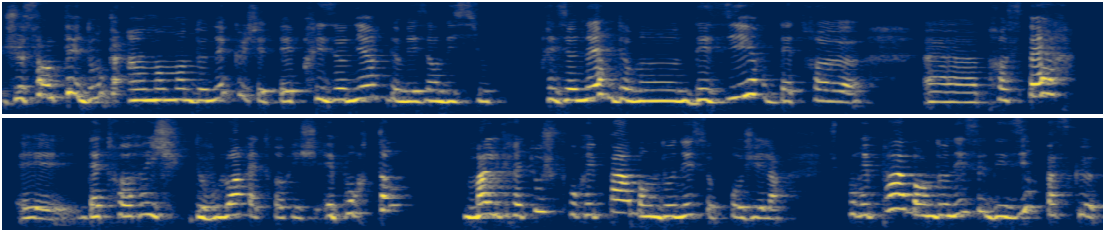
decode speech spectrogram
je sentais donc à un moment donné que j'étais prisonnière de mes ambitions prisonnière de mon désir d'être euh, prospère et d'être riche, de vouloir être riche. Et pourtant, malgré tout, je ne pourrais pas abandonner ce projet-là. Je ne pourrais pas abandonner ce désir parce que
